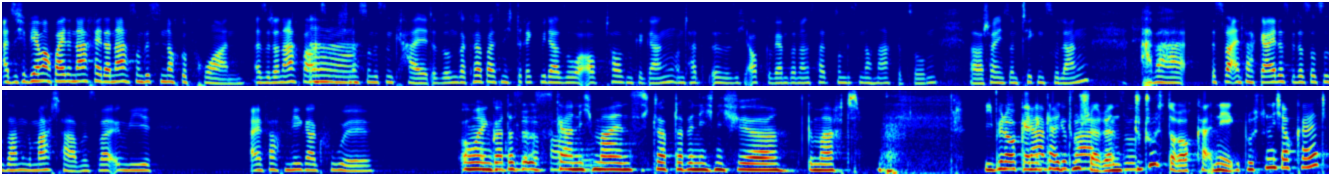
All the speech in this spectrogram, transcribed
also ich, wir haben auch beide nachher danach so ein bisschen noch gefroren. Also danach war uns Ah. wirklich noch so ein bisschen kalt. Also unser Körper ist nicht direkt wieder so auf 1000 gegangen und hat äh, sich aufgewärmt, sondern es hat so ein bisschen noch nachgezogen. War wahrscheinlich so ein Ticken zu lang. Aber es war einfach geil, dass wir das so zusammen gemacht haben. Es war irgendwie einfach mega cool. oh mein also Gott, das ist gar nicht Erfahrung. meins. Ich glaube, da bin ich nicht für gemacht. Ich bin auch keine Ja, Kaltduscherin. also- du tust doch auch kalt. Nee, tust du nicht auch kalt?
